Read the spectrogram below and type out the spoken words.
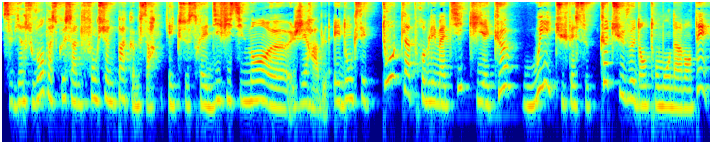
c'est bien souvent parce que ça ne fonctionne pas comme ça et que ce serait difficilement gérable. Et donc c'est toute la problématique qui est que oui, tu fais ce que tu veux dans ton monde inventé,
